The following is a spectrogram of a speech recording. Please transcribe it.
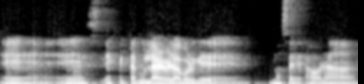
eh, es espectacular, ¿verdad? Porque, no sé, ahora,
